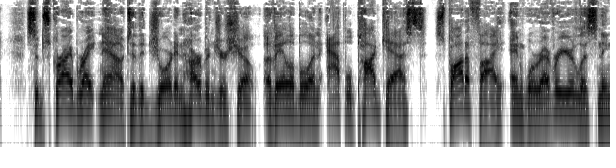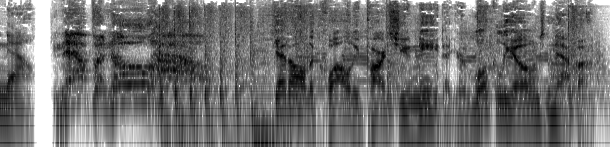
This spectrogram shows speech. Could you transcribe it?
Subscribe right now to the Jordan Harbinger Show, available on Apple Podcasts, Spotify, and wherever you're listening now. Napa Know How. Get all the quality parts you need at your locally owned Napa.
